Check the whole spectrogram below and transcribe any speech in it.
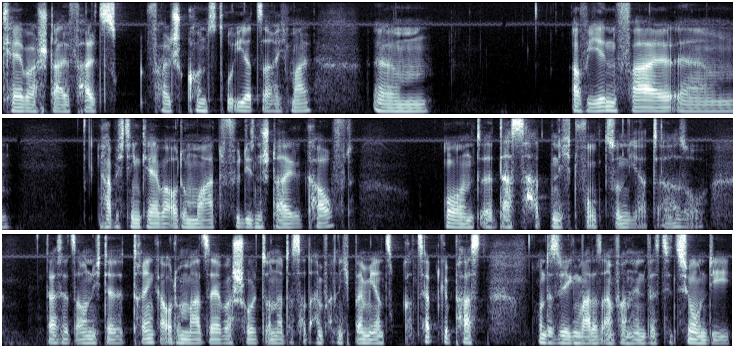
Kälberstall falsch, falsch konstruiert, sag ich mal. Ähm, auf jeden Fall ähm, habe ich den Kälberautomat für diesen Stall gekauft. Und äh, das hat nicht funktioniert. Also, da ist jetzt auch nicht der Tränkeautomat selber schuld, sondern das hat einfach nicht bei mir ins Konzept gepasst. Und deswegen war das einfach eine Investition, die,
